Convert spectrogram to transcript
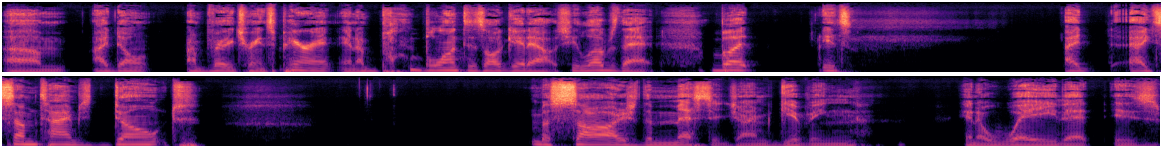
um, I don't, I'm very transparent and I'm blunt as all get out. She loves that, but it's, I, I sometimes don't massage the message I'm giving in a way that is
